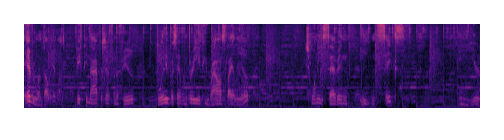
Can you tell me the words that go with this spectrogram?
everyone thought was impossible. 59% from the field, 40% from three if you round slightly up, 27, 8, and 6 in year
